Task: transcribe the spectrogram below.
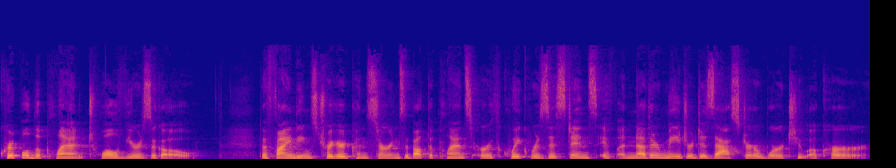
crippled the plant 12 years ago. The findings triggered concerns about the plant's earthquake resistance if another major disaster were to occur.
